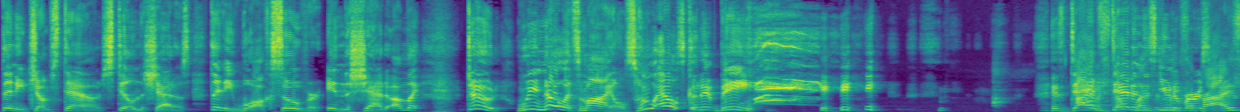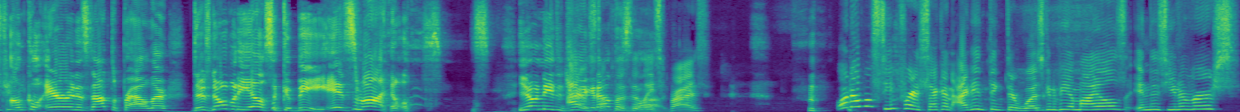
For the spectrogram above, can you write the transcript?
then he jumps down still in the shadows then he walks over in the shadow I'm like dude we know it's Miles who else could it be. His dad's dead in this universe. surprised. Uncle Aaron is not the Prowler. There's nobody else it could be. It's Miles. you don't need to drag it out this pleasantly long. surprised. Well, it almost seemed for a second I didn't think there was going to be a Miles in this universe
